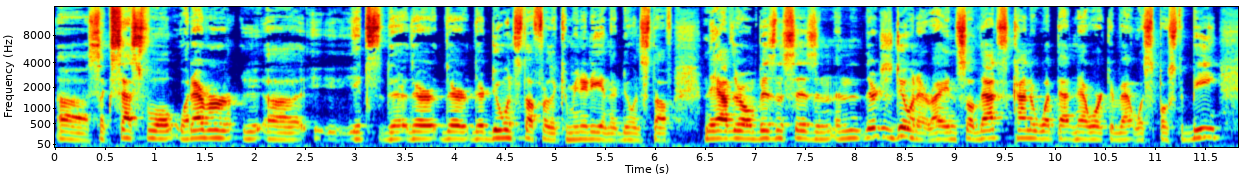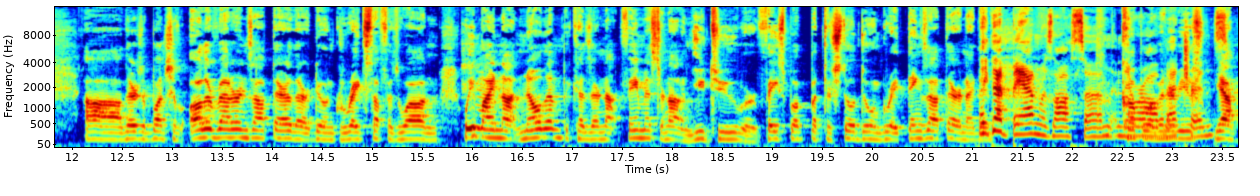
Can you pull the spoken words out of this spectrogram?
uh, successful, whatever. Uh, it's they're they're they're they're doing stuff for the community and they're doing stuff. And they have their own businesses and, and they're just doing it right. And so that's kind of what that network event was supposed to be. Uh, there's a bunch of other veterans out there that are doing great stuff as well, and we might not know them because they're not famous, they're not on YouTube or Facebook, but they're still doing great things out there. And I did Like that band was awesome, and they were all veterans. yeah,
